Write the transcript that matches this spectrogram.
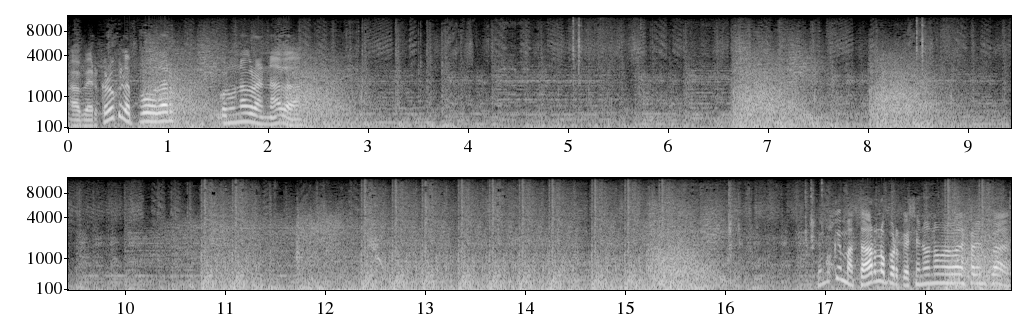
A ver, creo que le puedo dar con una granada. Matarlo porque si no, no me va a dejar en paz.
